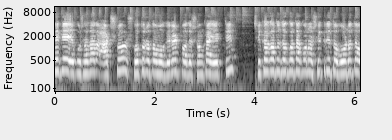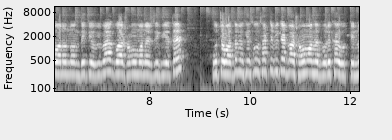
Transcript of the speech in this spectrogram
থেকে একুশ হাজার আটশো সতেরোতম গ্রেড, পদের সংখ্যা একটি। শিক্ষাগত যোগ্যতা কোনো স্বীকৃত বোর্ড হতে অনন্য দ্বিতীয় বিভাগ বা সমমানের জিপিএতে উচ্চ মাধ্যমিক স্কুল সার্টিফিকেট বা সমমানের পরীক্ষায় উত্তীর্ণ।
